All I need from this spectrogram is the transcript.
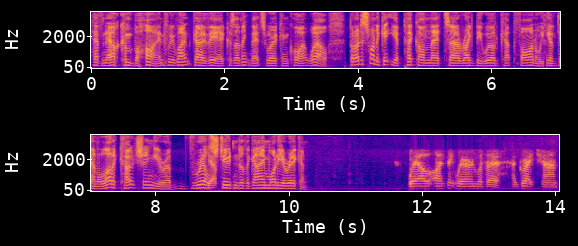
have now combined. We won't go there because I think that's working quite well. But I just want to get your pick on that uh, Rugby World Cup final. You've done a lot of coaching, you're a real yep. student of the game. What do you reckon? Well, I think we're in with a, a great chance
